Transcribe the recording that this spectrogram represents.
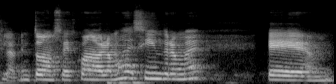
Claro. Entonces, cuando hablamos de síndrome, eh,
